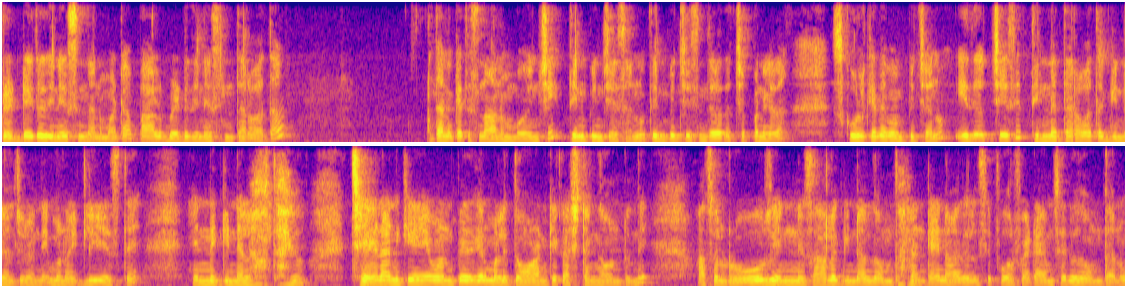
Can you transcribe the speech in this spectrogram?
బ్రెడ్ అయితే తినేసింది అనమాట పాలు బ్రెడ్ తినేసిన తర్వాత తనకైతే స్నానం పోయించి తినిపించేశాను. తినిపించేసిన తర్వాత చెప్పాను కదా స్కూల్కి అయితే పంపించాను. ఇది వచ్చేసి తిన్న తర్వాత గిన్నెలు చూడండి మనం ఇడ్లీ చేస్తే ఎన్ని గిన్నెలు అవుతాయో. చేయడానికి ఏమనిపేది కానీ మళ్ళీ తోమడానికి కష్టంగా ఉంటుంది. అసలు రోజు ఎన్నిసార్లు గిన్నెలు తోముతానంటే నాకు తెలిసి ఫోర్ ఫైవ్ టైమ్స్ అయితే తోముతాను.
